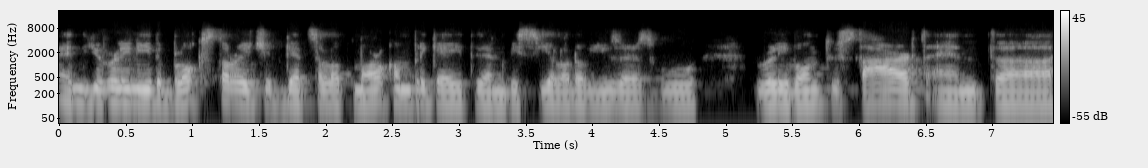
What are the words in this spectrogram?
and you really need block storage, it gets a lot more complicated. And we see a lot of users who really want to start and uh,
